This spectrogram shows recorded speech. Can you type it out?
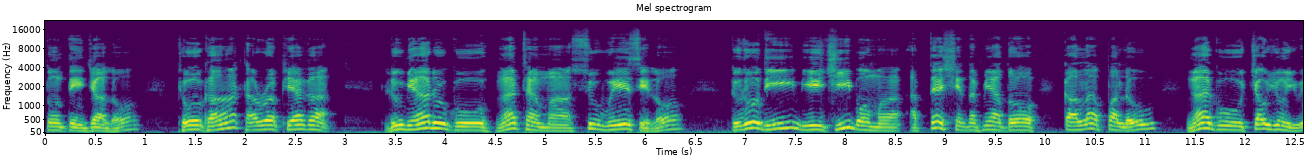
တွင်တင်ကြလော့ ထိုအခါသာရဖျားက လူများတို့ကို ငါထံမှစုဝေးစေလော့ သူတို့သည် မြေကြီးပေါ်မှအသက်ရှင်သမျှသော ကာလပတ်လုံး ငါကို ကြောက်ရွံ့၍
